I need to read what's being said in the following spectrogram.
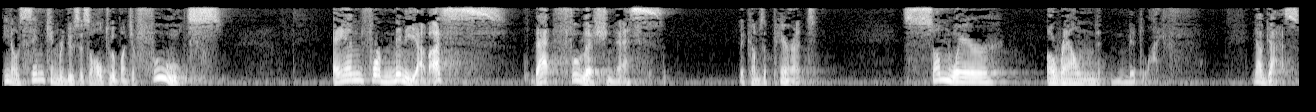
you know, sin can reduce us all to a bunch of fools. And for many of us, that foolishness becomes apparent somewhere around midlife. Now, guys,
